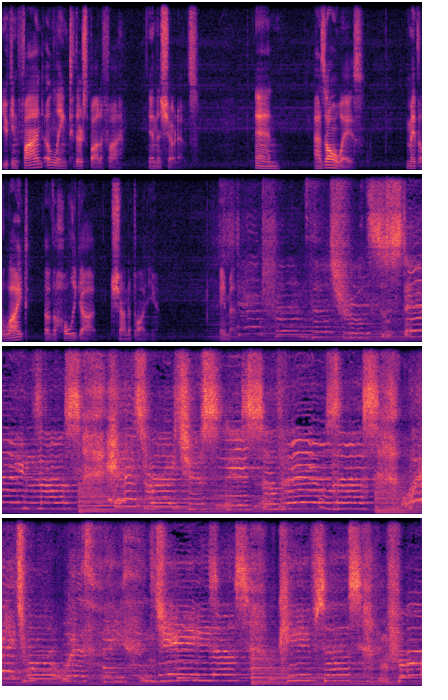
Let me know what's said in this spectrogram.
You can find a link to their Spotify in the show notes. And, as always, may the light of the Holy God shine upon you. Amen. His righteousness avails us. Wage war with faith in Jesus keeps us from falling.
